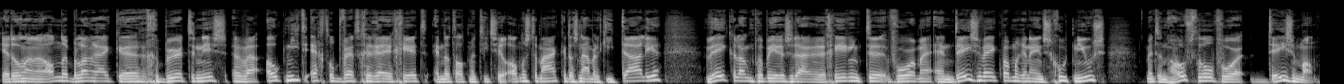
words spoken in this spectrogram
Ja, dan een andere belangrijke gebeurtenis waar ook niet echt op werd gereageerd. En dat had met iets heel anders te maken. Dat is namelijk Italië. Wekenlang proberen ze daar een regering te vormen. En deze week kwam er ineens goed nieuws met een hoofdrol voor deze man.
